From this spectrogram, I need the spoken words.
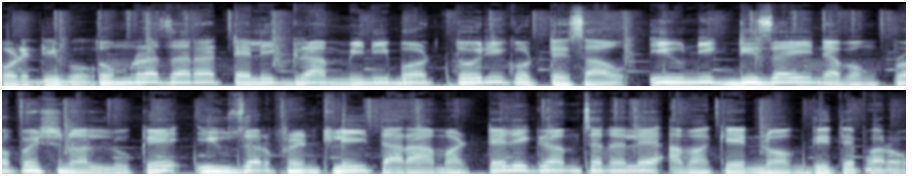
করে দিব। তোমরা যারা টেলিগ্রাম মিনি বট তৈরি করতে চাও ইউনিক ডিজাইন এবং প্রফেশনাল লুকে ইউজার ফ্রেন্ডলি তারা আমার টেলিগ্রাম চ্যানেলে আমাকে নক দিতে পারো।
